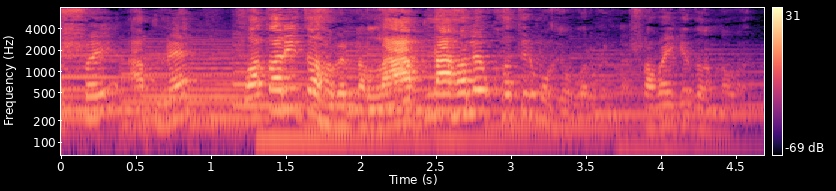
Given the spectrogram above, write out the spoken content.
অবশ্যই আপনি প্রতারিত হবেন না। লাভ না হলেও ক্ষতির মুখে পড়বেন না। সবাইকে ধন্যবাদ।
